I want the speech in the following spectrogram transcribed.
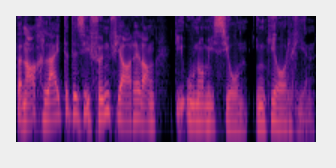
Danach leitete sie fünf Jahre lang die UNO-Mission in Georgien.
